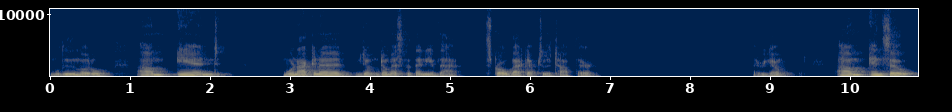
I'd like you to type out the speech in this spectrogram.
We'll do the modal. Um, and we're not going to, don't, don't mess with any of that. Scroll back up to the top there. There we go. Um, and so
